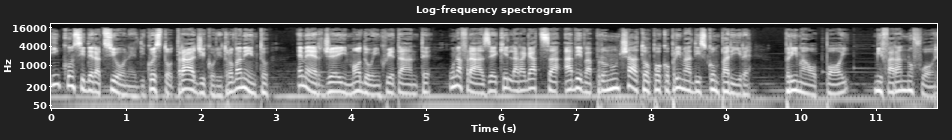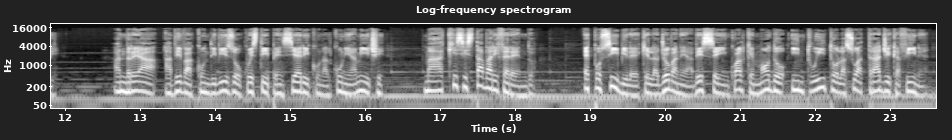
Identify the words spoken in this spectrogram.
In considerazione di questo tragico ritrovamento, emerge in modo inquietante una frase che la ragazza aveva pronunciato poco prima di scomparire. Prima o poi mi faranno fuori. Andrea aveva condiviso questi pensieri con alcuni amici, ma a chi si stava riferendo? È possibile che la giovane avesse in qualche modo intuito la sua tragica fine.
